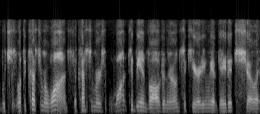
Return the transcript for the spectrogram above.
which is what the customer wants. The customers want to be involved in their own security, and we have data to show it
